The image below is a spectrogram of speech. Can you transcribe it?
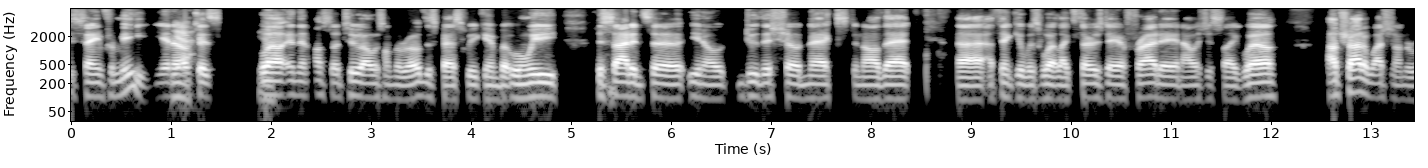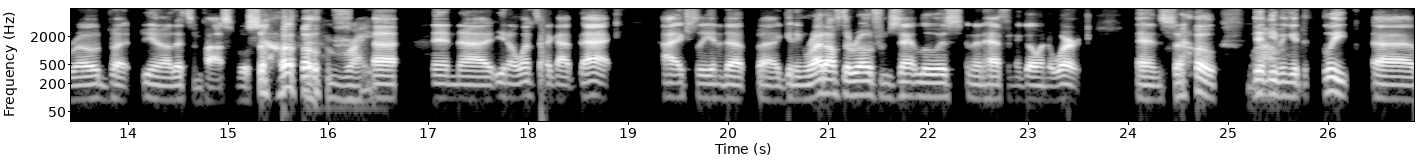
same for me. You know, because yeah. well, and then also too, I was on the road this past weekend. But when we decided to, you know, do this show next and all that, uh, I think it was what like Thursday or Friday, and I was just like, well. I'll try to watch it on the road, but you know that's impossible. So, right. Uh, and uh, you know, once I got back, I actually ended up uh, getting right off the road from St. Louis and then having to go into work. And so wow. didn't even get to sleep uh,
